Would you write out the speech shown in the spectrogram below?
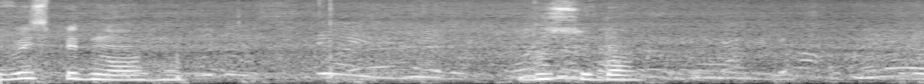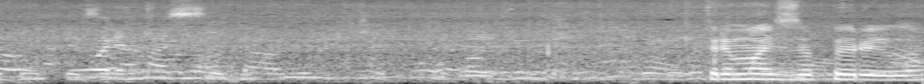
Дивись під ноги. Іди сюди. Тримай за перила.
